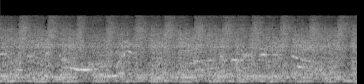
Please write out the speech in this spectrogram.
you let me know. Don't you.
